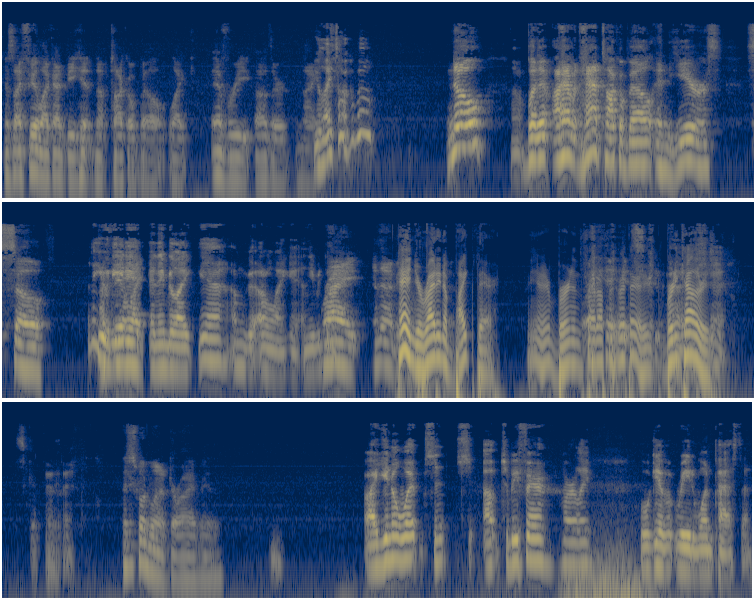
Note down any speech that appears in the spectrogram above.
Because I feel like I'd be hitting up Taco Bell like every other night. You like Taco Bell? No, Oh. but I haven't had Taco Bell in years, so I think you would eat like- it and then be like, "Yeah, I'm good. I don't like it," and you'd be done. right, and then I'd be Hey, and you're riding a bike there. You know, you're burning the fat off it right there. You're burning Oh, calories. shit. It's good. Okay. I just wouldn't want to drive. Man. All right. You know what? Since, uh, to be fair, Harley, we'll give Reed one pass then.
